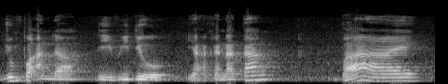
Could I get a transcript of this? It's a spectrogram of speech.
Jumpa anda di video yang akan datang. Bye.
